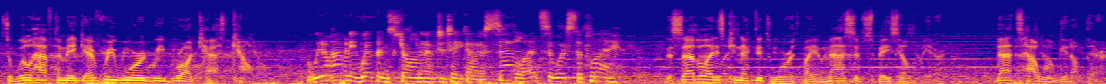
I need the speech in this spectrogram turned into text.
So we'll have to make every word we broadcast count. But we don't have any weapons strong enough to take out a satellite, so what's the play? The satellite is connected to Earth by a massive space elevator. That's how we'll get up there.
